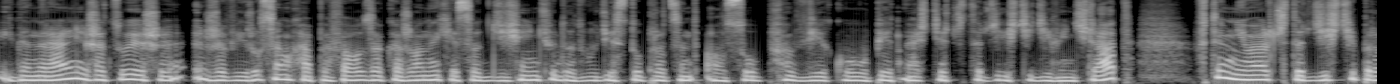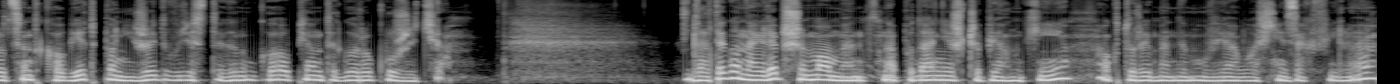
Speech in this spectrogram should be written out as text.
I generalnie szacuje się, że wirusem HPV zakażonych jest od 10 do 20% osób w wieku 15-49 lat, w tym niemal 40% kobiet poniżej 25 roku życia. Dlatego najlepszy moment na podanie szczepionki, o której będę mówiła właśnie za chwilę,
